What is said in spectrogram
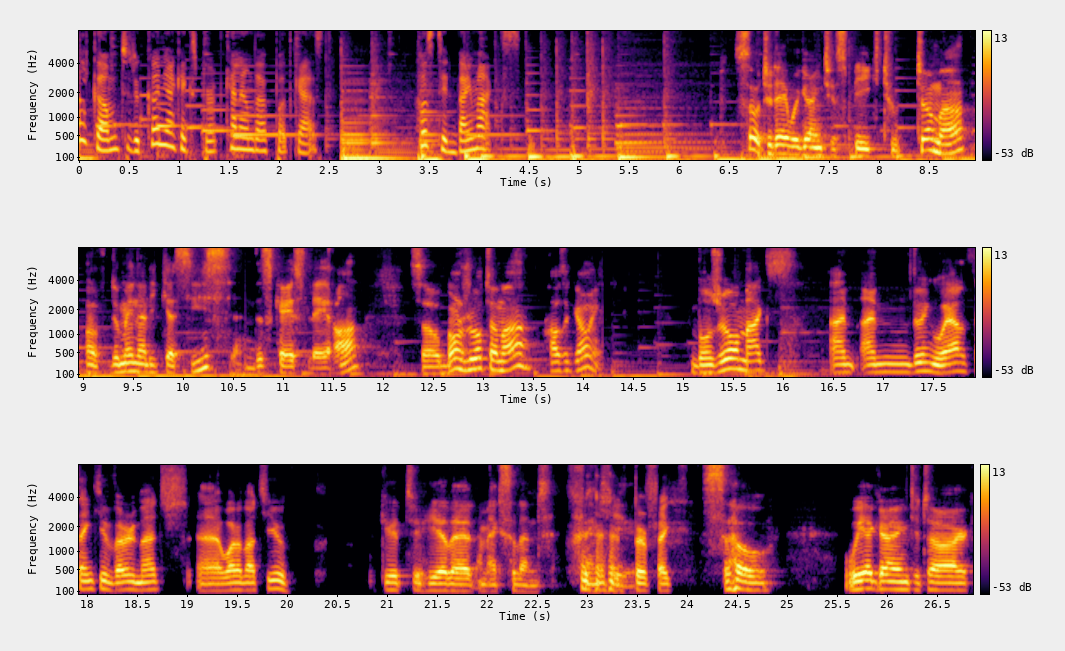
Welcome to the Cognac Expert Calendar podcast, hosted by Max. So today we're going to speak to Thomas of Domaine Abécassis, in this case Leyrat. So bonjour Thomas, how's it going? Bonjour Max, I'm I'm doing well, thank you very much. Uh, what about you? Good to hear that. I'm excellent. Thank you. Perfect. So we are going to talk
